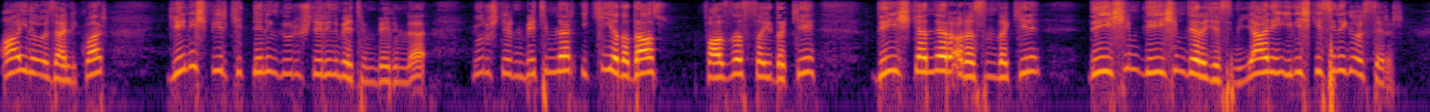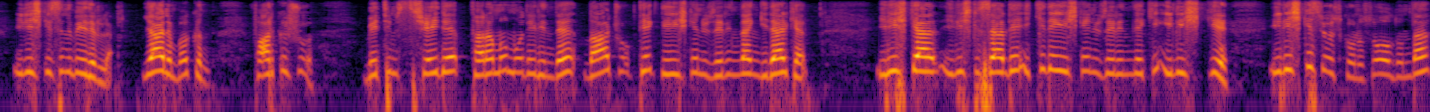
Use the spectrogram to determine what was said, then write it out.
Aynı özellik var. Geniş bir kitlenin görüşlerini betim benimler. Görüşlerini betimler iki ya da daha fazla sayıdaki değişkenler arasındaki değişim değişim derecesini yani ilişkisini gösterir. İlişkisini belirler. Yani bakın farkı şu. Betim şeyde tarama modelinde daha çok tek değişken üzerinden giderken ilişkel, ilişkiselde iki değişken üzerindeki ilişki ilişki söz konusu olduğunda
